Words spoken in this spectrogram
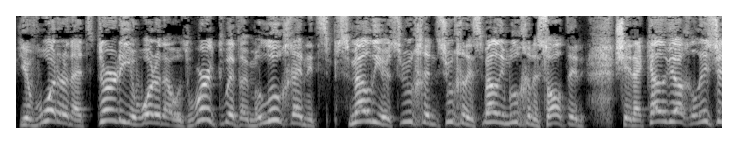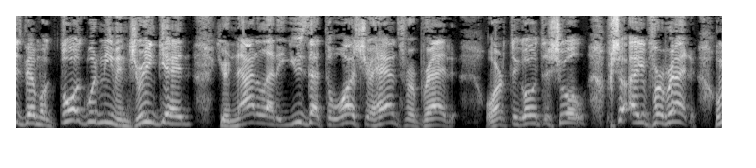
You have water that's dirty, you have water that was worked with, a malucha and it's smelly, or sruchin, sruchin is smelly, malucha is salted. Shedakel Yachalishas Ben dog wouldn't even drink it. You're not allowed to use that to wash your hands for bread or to go into shul uh, for bread. Though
